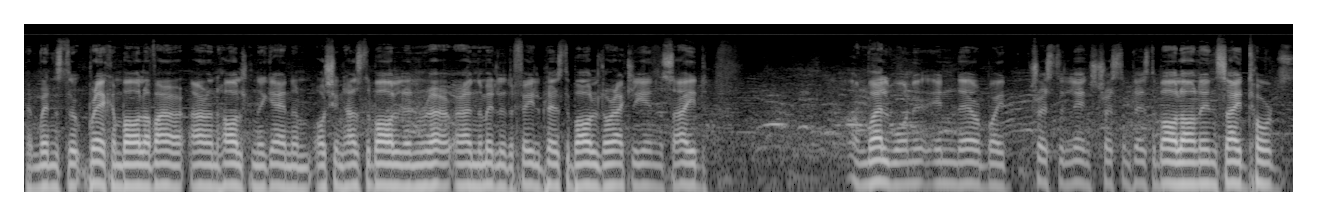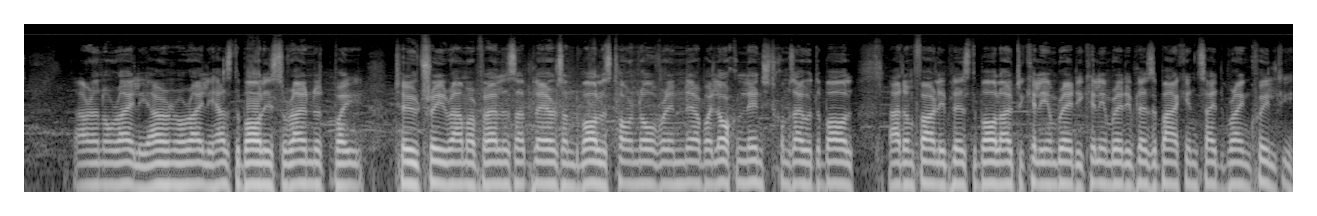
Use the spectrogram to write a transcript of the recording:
And wins the breaking ball of Aaron Halton again. And Oisin has the ball in around the middle of the field, plays the ball directly inside. And well won in there by Tristan Lynch. Tristan plays the ball on inside towards Aaron O'Reilly. Aaron O'Reilly has the ball. He's surrounded by two, three Ramor uh, players, and the ball is turned over in there by Lorcan Lynch. Comes out with the ball. Adam Farley plays the ball out to Killian Brady. Killian Brady plays it back inside to Brian Quilty.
